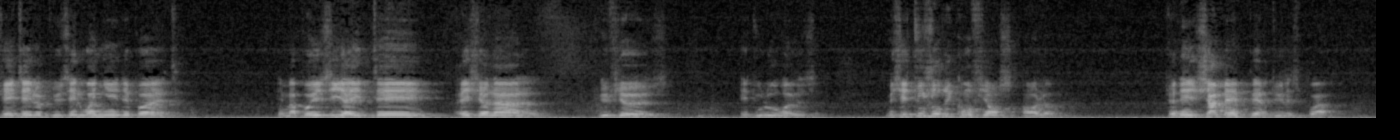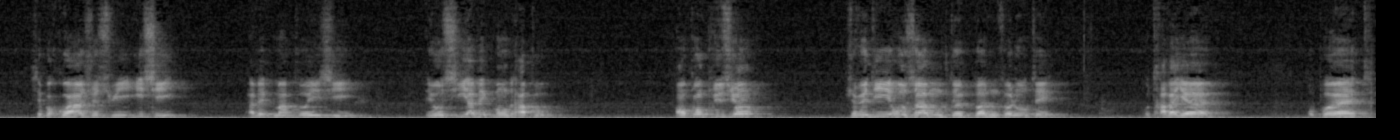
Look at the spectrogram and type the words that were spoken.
J'ai été le plus éloigné des poètes, et ma poésie a été régionale, pluvieuse et douloureuse. Mais j'ai toujours eu confiance en l'homme. Je n'ai jamais perdu l'espoir. C'est pourquoi je suis ici, avec ma poésie et aussi avec mon drapeau. En conclusion, je veux dire aux hommes de bonne volonté, aux travailleurs, aux poètes,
